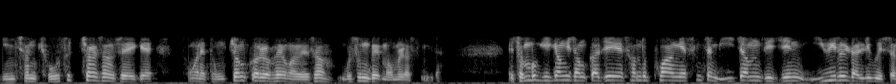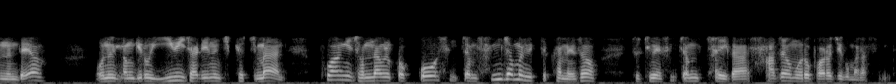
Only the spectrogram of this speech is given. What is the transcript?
인천 조수철 선수에게 통안의 동점골을 허용하면서 무승부에 머물렀습니다. 전북 이 경기 전까지 선두 포항에 승점 2점 뒤진 2위를 달리고 있었는데요. 오늘 경기로 2위 자리는 지켰지만 포항이 전남을 꺾고 승점 3점을 획득하면서 두 팀의 승점 차이가 4점으로 벌어지고 말았습니다.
